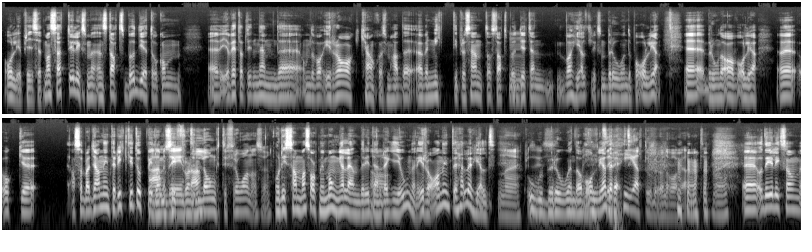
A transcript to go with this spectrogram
oljepriset. Man sätter ju liksom en statsbudget och om, eh, jag vet att vi nämnde om det var Irak kanske som hade över 90% av statsbudgeten Mm. var helt liksom beroende på olja, eh, beroende av olja. Eh, och eh, Azerbajdzjan är inte riktigt uppe i Ja, de men det är siffrorna. inte långt ifrån alltså. Och det är samma sak med många länder i den Ja. regionen. Iran är inte heller helt Nej, oberoende av olja Inte direkt. helt oberoende av olja. inte. Eh, och det är liksom,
